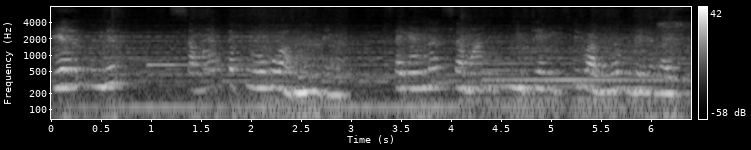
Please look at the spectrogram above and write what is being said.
फेअर म्हणजे समानतापूर्वक वागणूक देणं. सगळ्यांना समानतेची वागणूक दिली पाहिजे.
